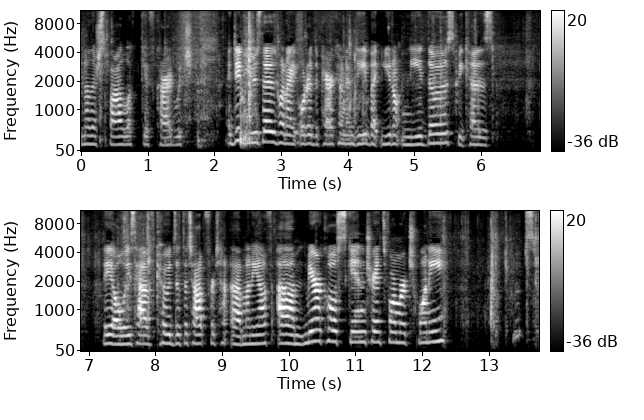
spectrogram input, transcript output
Another Spa Look gift card, which I did use those when I ordered the Perricone MD, but you don't need those because they always have codes at the top for uh, money off. Um, Miracle Skin Transformer 20, oops,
